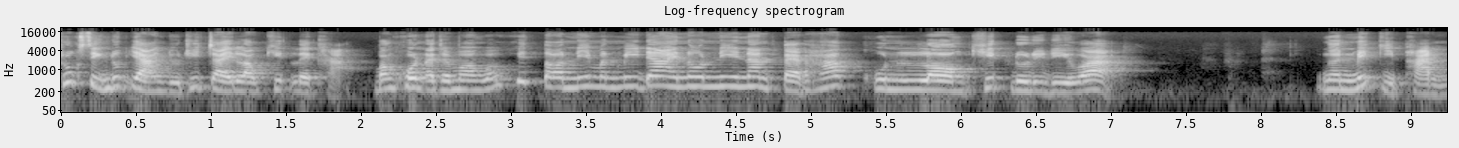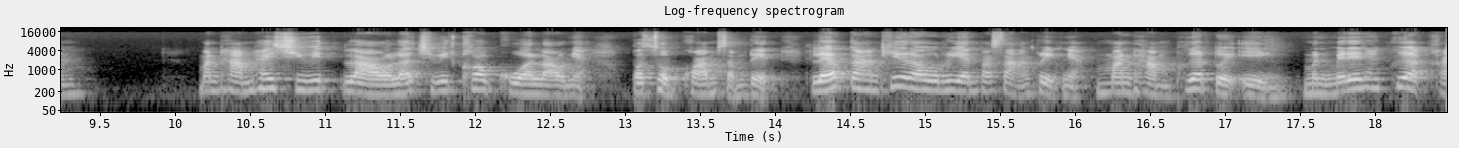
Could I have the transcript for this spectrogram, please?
ทุกสิ่งทุกอย่างอยู่ที่ใจเราคิดเลยค่ะ บางคนอาจจะมองว่าตอนนี้มันไม่ได้โน่นนี่นั่น แต่ถ้าคุณลองคิดดูดีๆว่า เงินไม่กี่พัน มันทำให้ชีวิตเราและชีวิตครอบครัวเราเนี่ยประสบความสำเร็จ แล้วการที่เราเรียนภาษาอังกฤษเนี่ยมันทำเพื่อตัวเอง มันไม่ได้เพื่อใคร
